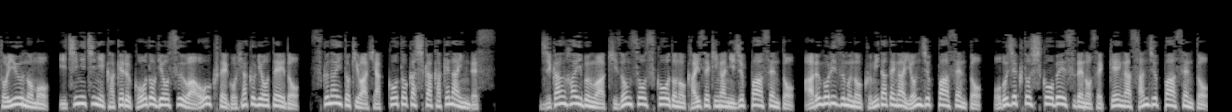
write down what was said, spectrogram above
というのも、1日にかけるコード行数は多くて500行程度、少ない時は100行とかしか書けないんです。時間配分は既存ソースコードの解析が20%、アルゴリズムの組み立てが40%、オブジェクト思考ベースでの設計が30%、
